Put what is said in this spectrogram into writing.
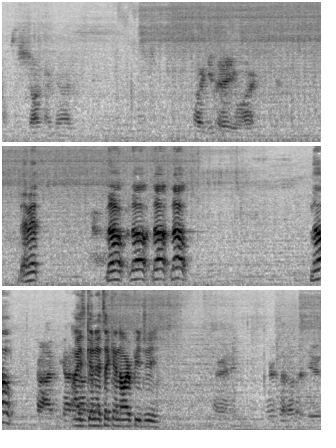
I just shot my gun. Oh, you, there you are. Damn it! No, no, no, no! No! God, got Ah, he's gonna take an RPG. Alright. Where's that other dude?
